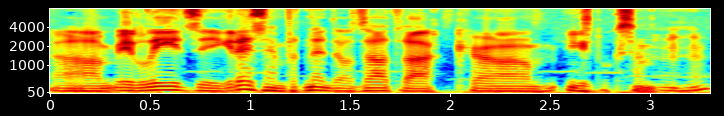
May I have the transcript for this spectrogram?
um, ir līdzīgi, reizēm pat nedaudz ātrāk um, Xbox. Mm -hmm.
